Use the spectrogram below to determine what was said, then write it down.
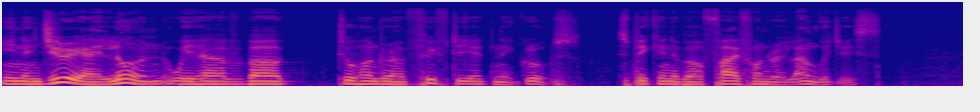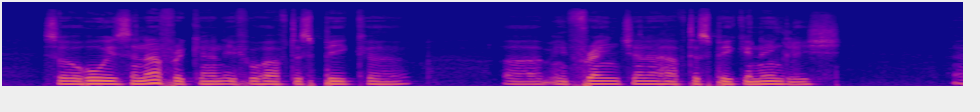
in Nigeria alone, we have about 250 ethnic groups speaking about 500 languages. So who is an African if you have to speak uh, um, in French and I have to speak in English? Uh,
